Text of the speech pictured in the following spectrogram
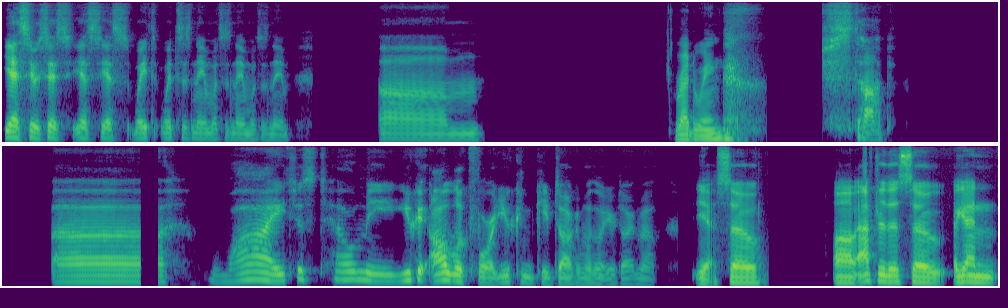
Yes, yes, yes, yes, yes. Wait, what's his name? What's his name? What's his name? Um. Red Wing. Stop. Uh, why? Just tell me. You can. I'll look for it. You can keep talking with what you're talking about. Yeah. So, um, after this, so again,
